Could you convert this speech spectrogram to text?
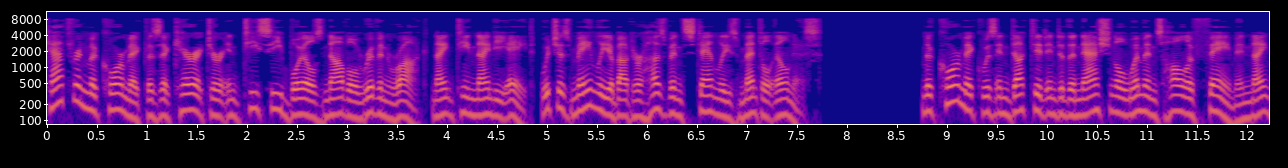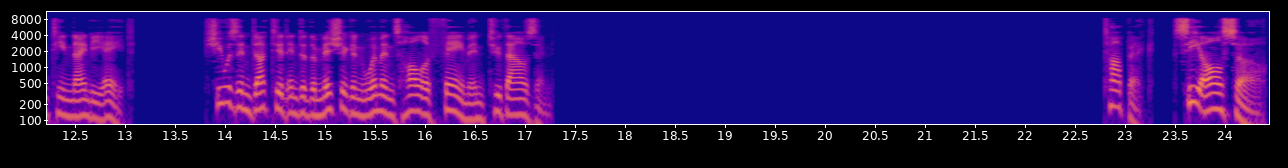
Katharine McCormick is a character in T. C. Boyle's novel Riven Rock 1998, which is mainly about her husband Stanley's mental illness. McCormick was inducted into the National Women's Hall of Fame in 1998. She was inducted into the Michigan Women's Hall of Fame in 2000. See also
